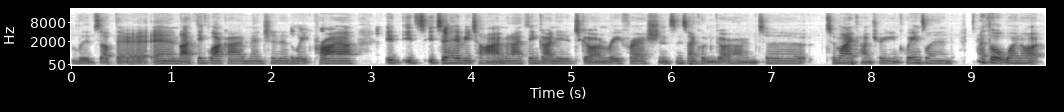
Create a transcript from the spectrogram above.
lives up there, and I think, like I mentioned in the week prior, it, it's it's a heavy time, and I think I needed to go and refresh. And since I couldn't go home to to my country in Queensland, I thought why not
